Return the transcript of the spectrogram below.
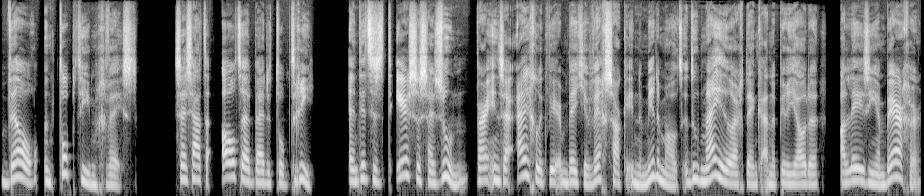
wel een topteam geweest. Zij zaten altijd bij de top drie. En dit is het eerste seizoen waarin zij eigenlijk weer een beetje wegzakken in de middenmoot. Het doet mij heel erg denken aan de periode Alesi en Berger.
